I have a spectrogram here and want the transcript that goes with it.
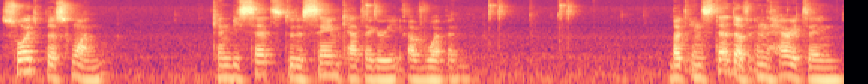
Sword plus 1 can be set to the same category of weapon. But instead of inheriting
